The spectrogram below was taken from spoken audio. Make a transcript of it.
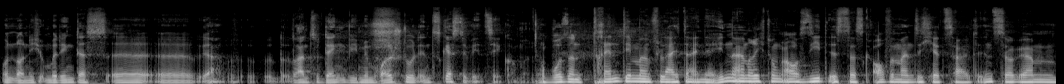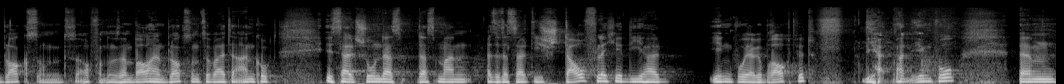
und noch nicht unbedingt das äh, äh, ja, dran zu denken, wie ich mit dem Rollstuhl ins Gäste-WC komme. Ne? Obwohl so ein Trend, den man vielleicht da in der Inneneinrichtung auch sieht, ist, dass auch wenn man sich jetzt halt Instagram-Blogs und auch von unseren Bauherren-Blogs und so weiter anguckt, ist halt schon, dass, dass man, also dass halt die Staufläche, die halt irgendwo ja gebraucht wird, die hat man irgendwo, ähm,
